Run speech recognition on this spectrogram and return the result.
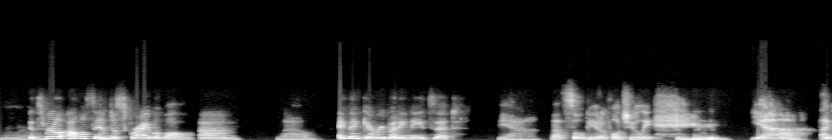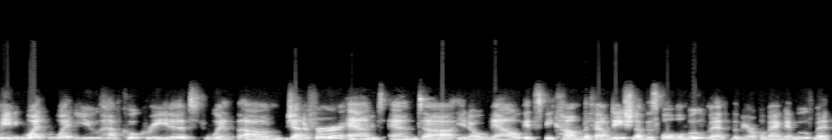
mm. it's real almost indescribable. Um, wow. I think everybody needs it. Yeah that's so beautiful julie. Mm-hmm. Yeah, I mean, what what you have co-created with um, Jennifer, and and uh, you know now it's become the foundation of this global movement, the Miracle Magnet movement.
